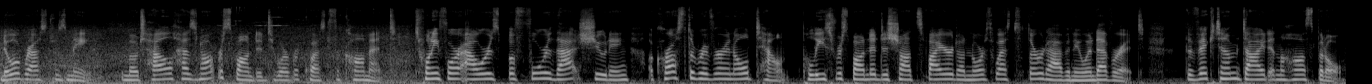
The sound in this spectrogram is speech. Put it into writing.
No arrest was made. The motel has not responded to our request for comment. 24 hours before that shooting, across the river in Old Town, police responded to shots fired on Northwest 3rd Avenue and Everett. The victim died in the hospital.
